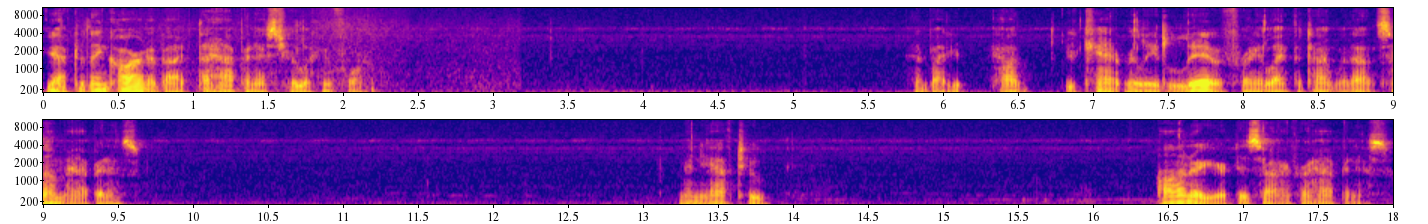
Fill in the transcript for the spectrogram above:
You have to think hard about the happiness you're looking for. And about how you can't really live for any length of time without some happiness. And you have to honor your desire for happiness.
